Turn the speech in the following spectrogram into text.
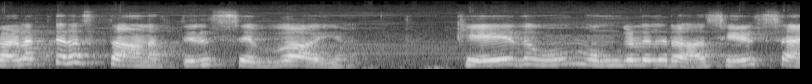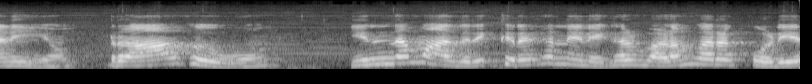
களத்திரஸ்தானத்தில் செவ்வாயும் கேதுவும் உங்களது ராசியில் சனியும் ராகுவும் இந்த மாதிரி கிரக நிலைகள் வலம் வரக்கூடிய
